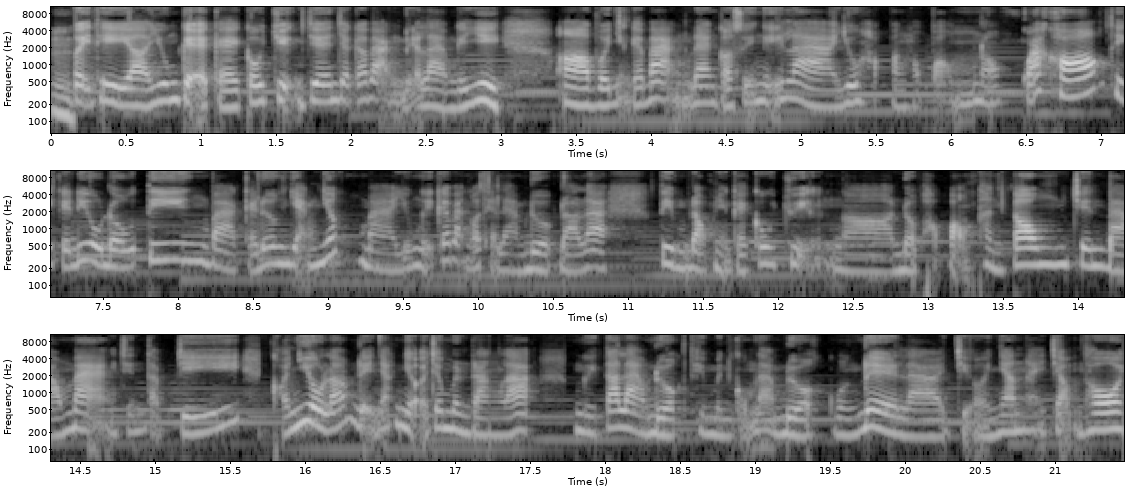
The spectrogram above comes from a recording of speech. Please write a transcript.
Ừ. Vậy thì uh, Dung kể cái câu chuyện trên cho các bạn để làm cái gì? Uh, với những cái bạn đang có suy nghĩ là du học bằng học bổng nó quá khó thì cái điều đầu tiên và cái đơn giản nhất mà Dung nghĩ các bạn có thể làm được đó là tìm đọc những cái câu chuyện uh, nộp học bổng thành công trên báo mạng, trên tạp chí. Có nhiều lắm để nhắc nhở cho mình rằng là người ta làm được thì mình cũng làm được. Vấn đề là chỉ ở nhanh hay chậm thôi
